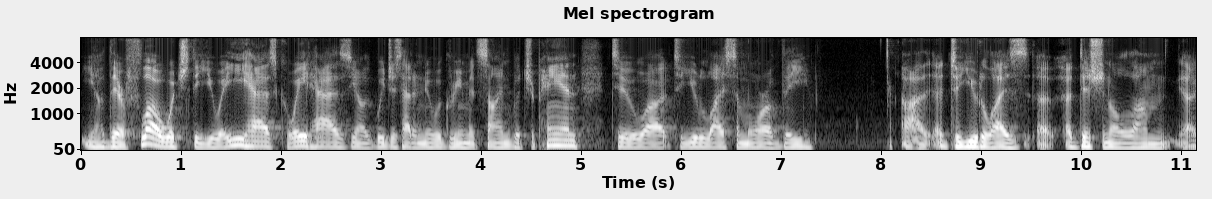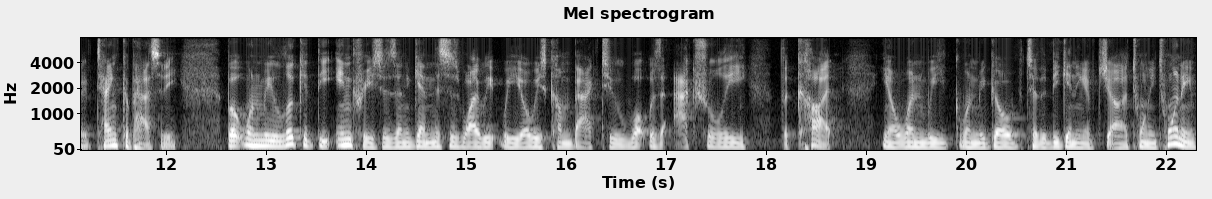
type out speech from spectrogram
you know their flow, which the UAE has, Kuwait has. You know, we just had a new agreement signed with Japan to uh, to utilize some more of the uh, to utilize uh, additional um, uh, tank capacity. But when we look at the increases, and again, this is why we, we always come back to what was actually the cut. You know when we when we go to the beginning of uh, 2020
